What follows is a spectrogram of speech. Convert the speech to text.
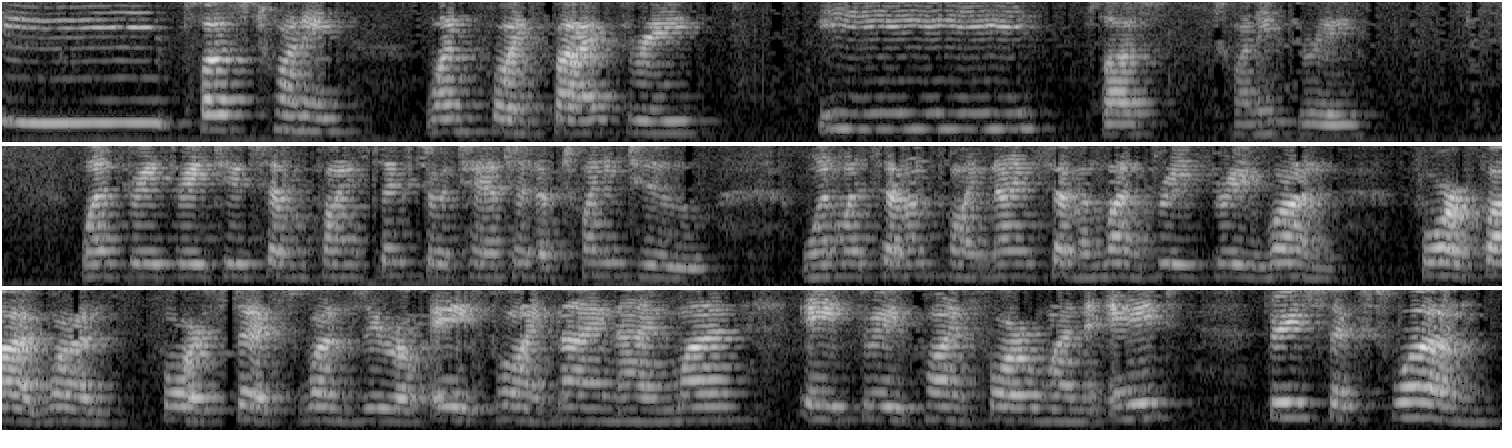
E plus 20, 1.53, E plus 23. 13327.6 to a tangent of 22, 117.971, 451, 46, 108.991, 83.418, 361,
